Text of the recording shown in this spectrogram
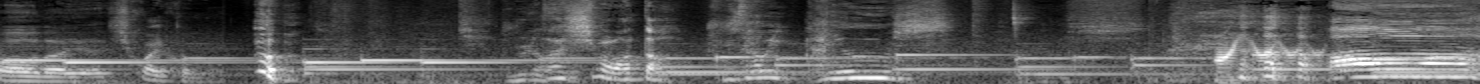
어, 나 치과 있던 거. 아, 씨발, 왔다. 주사위 아유 씨아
